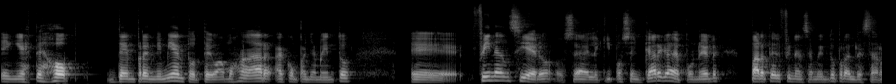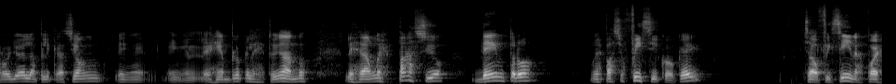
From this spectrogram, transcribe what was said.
en este hub de emprendimiento te vamos a dar acompañamiento eh, financiero, o sea, el equipo se encarga de poner parte del financiamiento para el desarrollo de la aplicación, en, el ejemplo que les estoy dando, les da un espacio dentro, un espacio físico, ¿ok? O sea, oficinas, pues,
